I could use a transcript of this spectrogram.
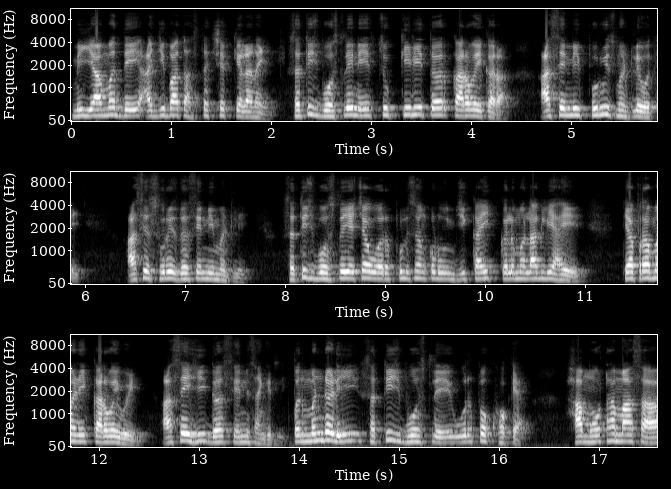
मी यामध्ये अजिबात हस्तक्षेप केला नाही. सतीश भोसलेने चूक केली तर कारवाई करा असे मी पूर्वीच म्हटले होते असे सुरेश धस यांनी म्हटले. सतीश भोसले याच्यावर पोलिसांकडून जी काही कलमं लागली आहे त्याप्रमाणे कारवाई होईल असेही धस यांनी सांगितले. पण मंडळी सतीश भोसले उर्फ खोक्या हा मोठा मासा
